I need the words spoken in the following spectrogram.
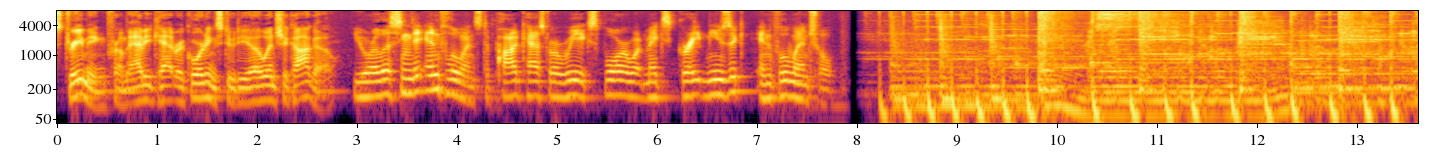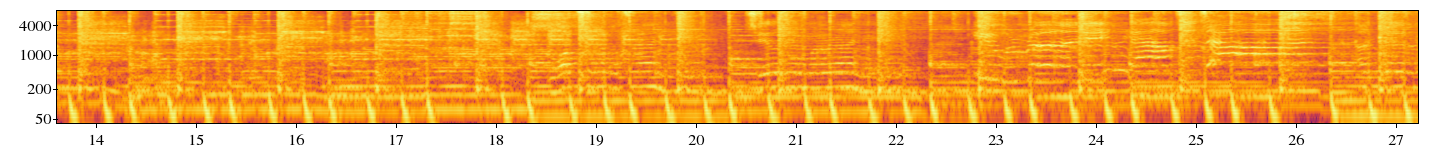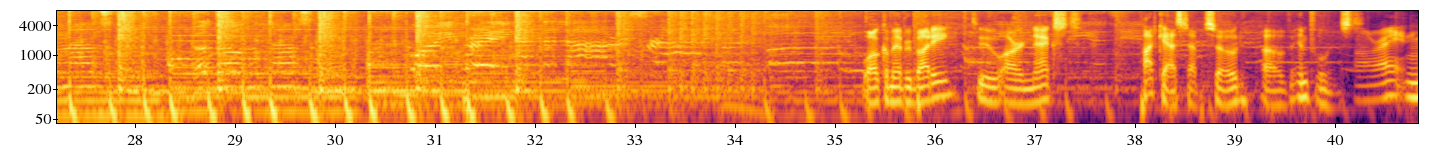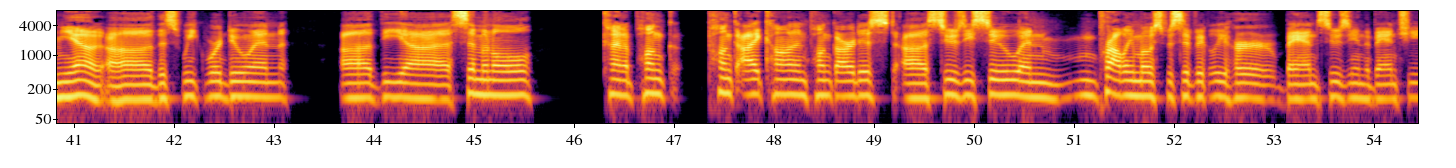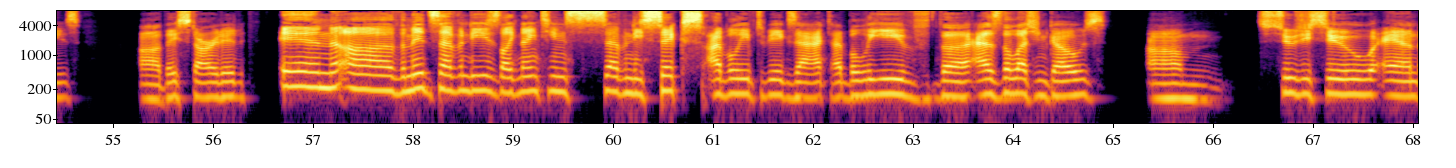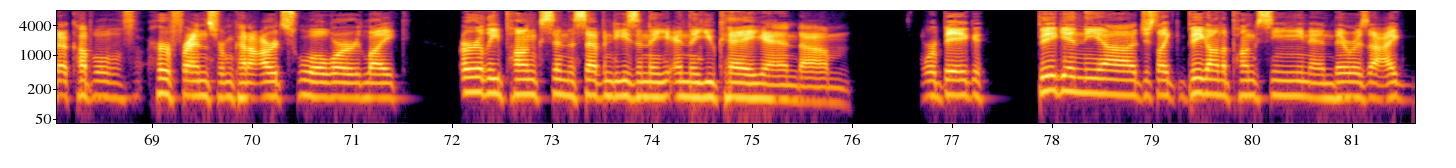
Streaming from Abbey Cat Recording Studio in Chicago. You are listening to Influenced, a podcast where we explore what makes great music influential. Welcome, everybody, to our next podcast episode of Influenced. All right, and yeah, uh, this week we're doing uh, the uh, seminal kind of punk punk icon and punk artist uh, Siouxsie Sioux, and probably most specifically her band Siouxsie and the Banshees. Uh, they started in uh, the mid '70s, like 1976, I believe to be exact. I believe the as the legend goes. Um, Siouxsie Sioux and a couple of her friends from kind of art school were like early punks in the 70s in the in the UK and um were big big in the uh just like big on the punk scene and there was a I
